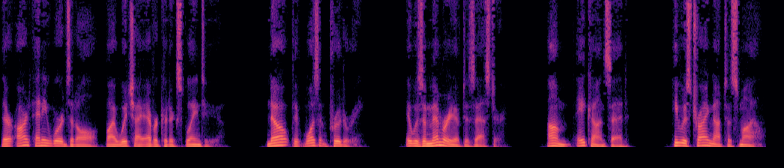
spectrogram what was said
there aren't any words at all by which I ever could explain to you. No, it wasn't prudery. It was a memory of disaster. Um, Akon said. He was trying not to smile.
